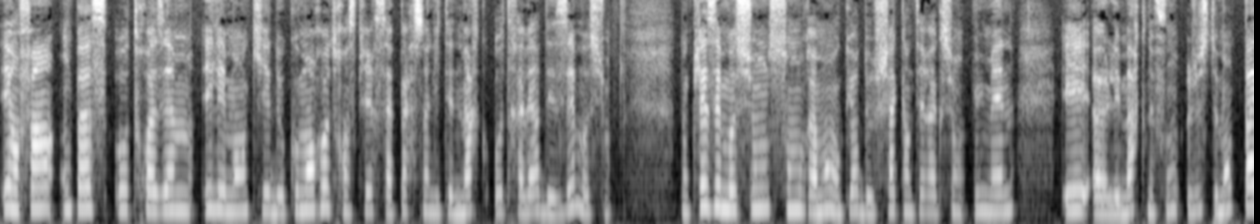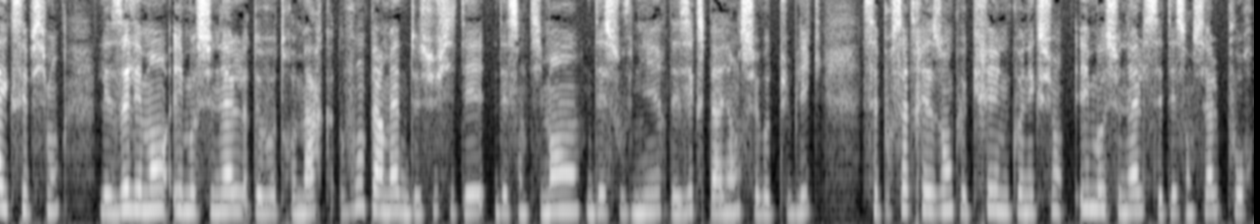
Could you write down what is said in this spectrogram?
Et enfin, on passe au troisième élément qui est de comment retranscrire sa personnalité de marque au travers des émotions. Donc les émotions sont vraiment au cœur de chaque interaction humaine et euh, les marques ne font justement pas exception. Les éléments émotionnels de votre marque vont permettre de susciter des sentiments, des souvenirs, des expériences chez votre public. C'est pour cette raison que créer une connexion émotionnelle, c'est essentiel pour,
